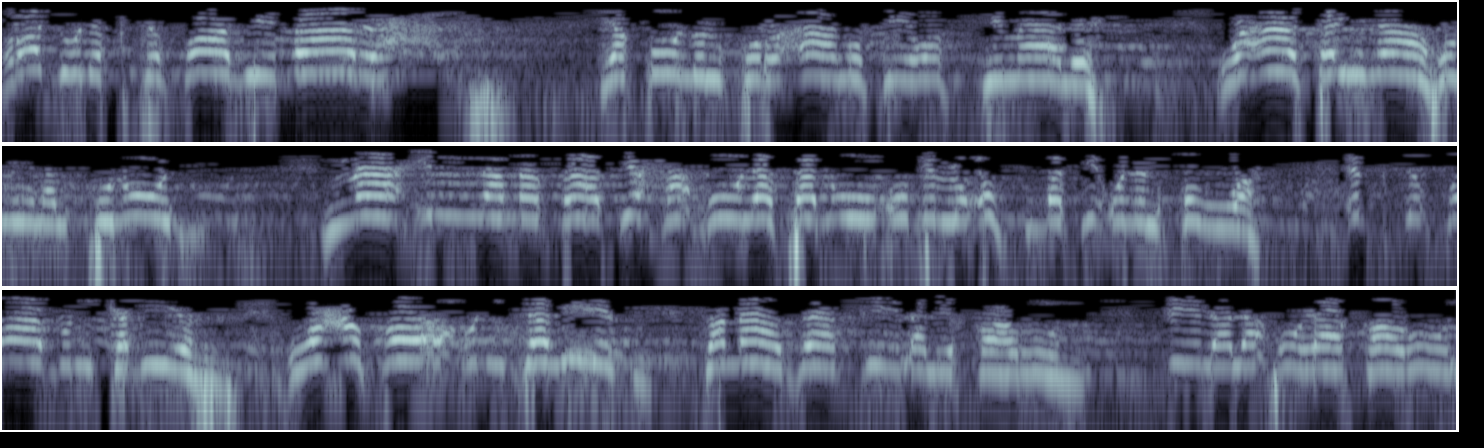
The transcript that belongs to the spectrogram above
رجل اقتصادي بارع يقول القرآن في وصف ماله. وآتيناه من الكنوز. ما إن مفاتحه لتنوء بالعصبة أولي القوة. اقتصاد كبير وعطاء جليل. فماذا قيل لقارون؟ قيل له يا قارون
